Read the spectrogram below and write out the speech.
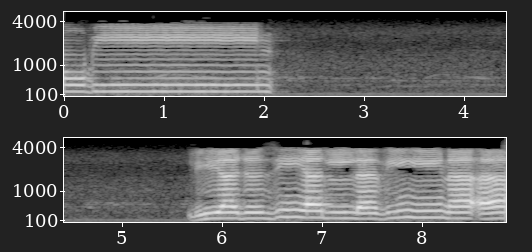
مبين. ليجزي الذين آمنوا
